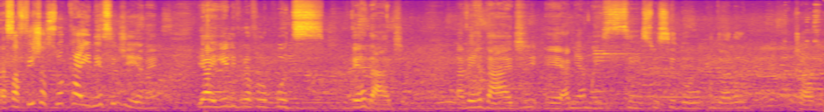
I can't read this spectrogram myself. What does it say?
essa ficha sua cair nesse dia, né? E aí ele virou e falou, putz, verdade. Na verdade, é, a minha mãe se suicidou quando eu era jovem.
